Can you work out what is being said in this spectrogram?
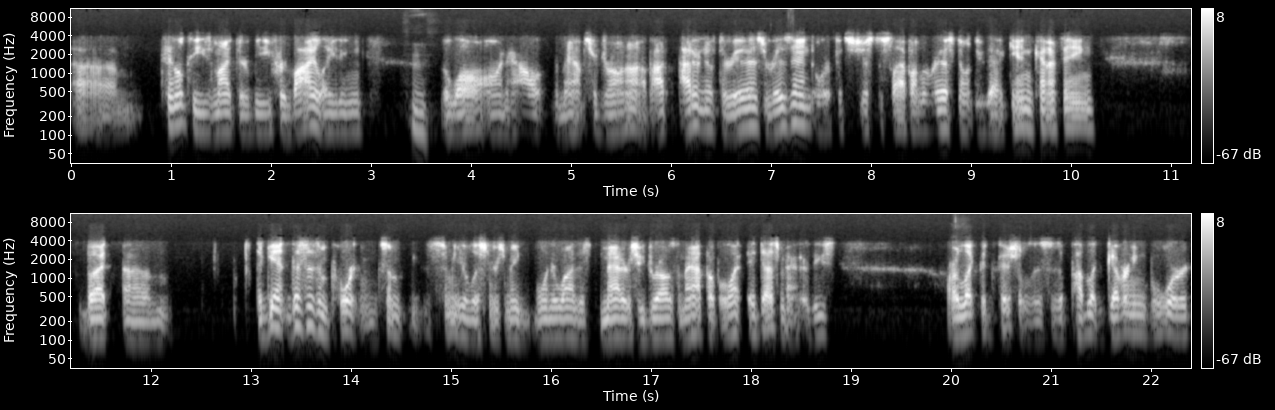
um, penalties might there be for violating hmm. the law on how the maps are drawn up. I, I don't know if there is or isn't, or if it's just a slap on the wrist, don't do that again kind of thing. But um, again, this is important. Some some of your listeners may wonder why this matters. Who draws the map up? Well, it does matter. These are elected officials. This is a public governing board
